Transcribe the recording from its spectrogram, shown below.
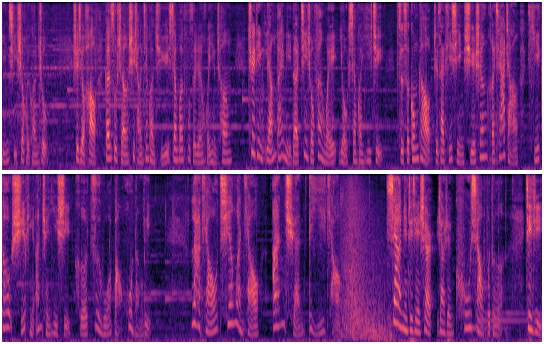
引起社会关注。十九号，甘肃省市场监管局相关负责人回应称，确定两百米的禁售范围有相关依据。此次公告旨在提醒学生和家长提高食品安全意识和自我保护能力。辣条千万条，安全第一条。下面这件事儿让人哭笑不得。近日，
